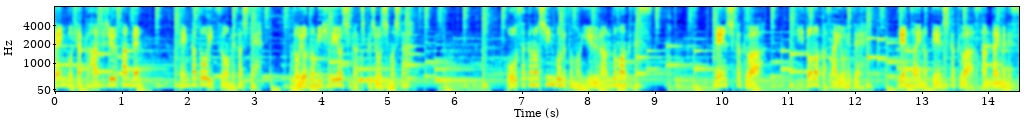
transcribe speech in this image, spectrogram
1583年天下統一を目指して豊臣秀吉が築城しました。大阪のシンボルともいえるランドマークです。天守閣は2度の火災を経て現在の天守閣は3代目です。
